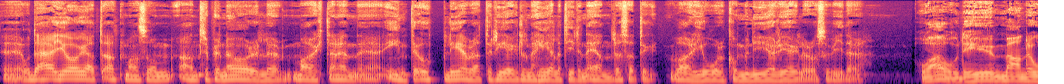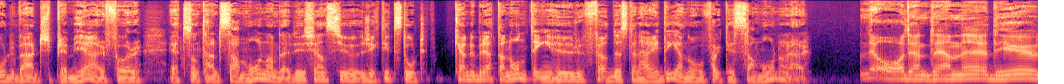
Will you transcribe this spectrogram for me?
Eh, och det här gör ju att, att man som entreprenör eller marknaden eh, inte upplever att reglerna hela tiden ändras, att det varje år kommer nya regler och så vidare. Wow, det är ju med andra ord världspremiär för ett sånt här samordnande. Det känns ju riktigt stort. Kan du berätta någonting? Hur föddes den här idén och faktiskt samordna det här? Ja, den, den, eh, det är ju,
